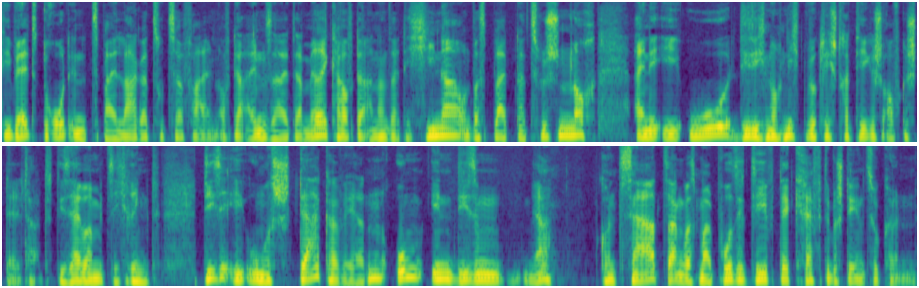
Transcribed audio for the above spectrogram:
Die Welt droht in zwei Lager zu zerfallen. Auf der einen Seite Amerika, auf der anderen Seite China. Und was bleibt dazwischen noch? Eine EU, die sich noch nicht wirklich strategisch aufgestellt hat, die selber mit sich ringt. Diese EU muss stärker werden, um in diesem, ja, Konzert, sagen wir es mal positiv, der Kräfte bestehen zu können.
